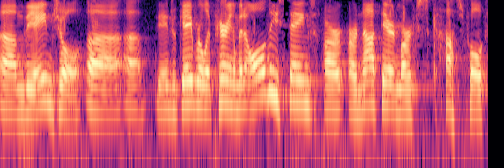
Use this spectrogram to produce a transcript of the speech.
um, the angel, uh, uh, the angel Gabriel appearing. I mean, all these things are are not there in Mark's gospel.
